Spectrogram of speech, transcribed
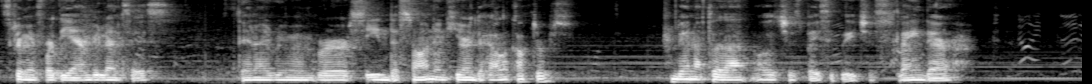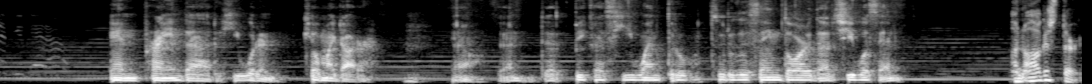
screaming for the ambulances. Then I remember seeing the sun and hearing the helicopters. Then after that, I was just basically just laying there and praying that he wouldn't kill my daughter. You know, and that because he went through through the same door that she was in. On August 3rd,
